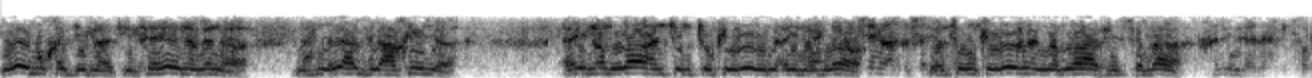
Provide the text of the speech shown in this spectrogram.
وين مقدمات انتهينا منها. نحن الآن في العقيدة. أين الله؟ أنتم تنكرون أين الله؟ وتنكرون أن الله في السماء. خليني احكي تفضل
